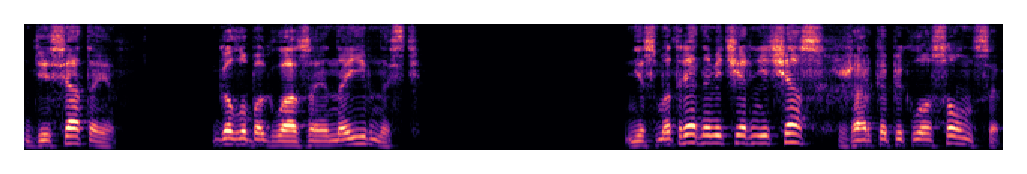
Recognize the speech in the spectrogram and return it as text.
Десятое. Голубоглазая наивность. Несмотря на вечерний час, жарко пекло солнце.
